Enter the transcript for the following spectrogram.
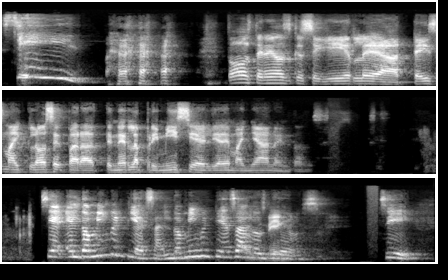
Sí. Todos tenemos que seguirle a Taste My Closet para tener la primicia el día de mañana, entonces. Sí, el domingo empieza, el domingo empieza los videos. Sí,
